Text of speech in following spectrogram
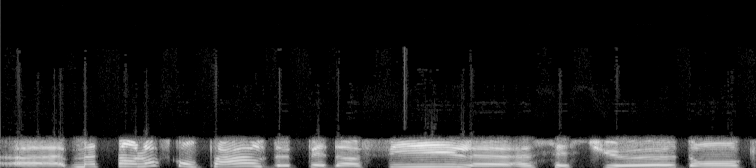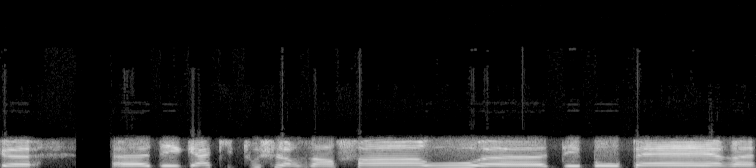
Euh, maintenant, lorsqu'on parle de pédophiles euh, incestueux, donc euh, euh, des gars qui touchent leurs enfants ou des beaux-pères,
